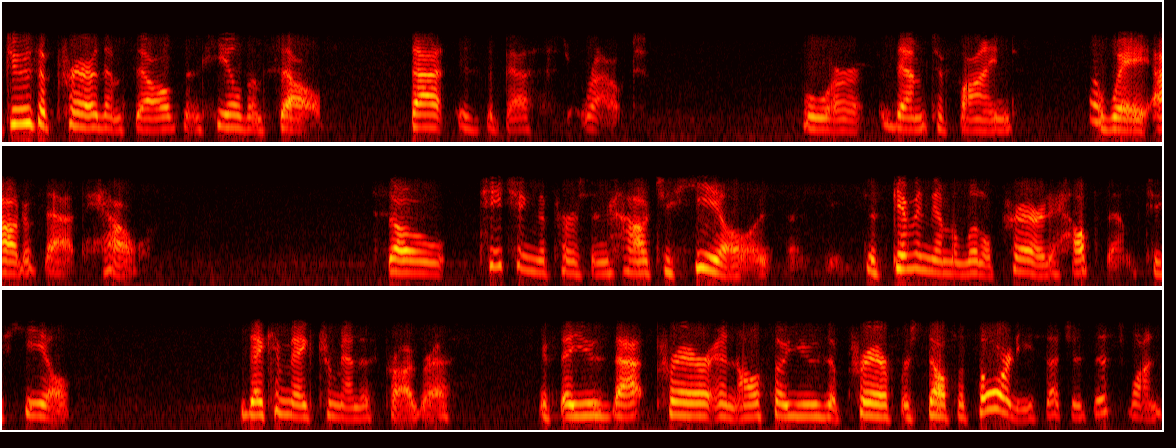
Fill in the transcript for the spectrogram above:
do the prayer themselves and heal themselves, that is the best route for them to find a way out of that hell. So, teaching the person how to heal, just giving them a little prayer to help them to heal, they can make tremendous progress. If they use that prayer and also use a prayer for self authority, such as this one,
